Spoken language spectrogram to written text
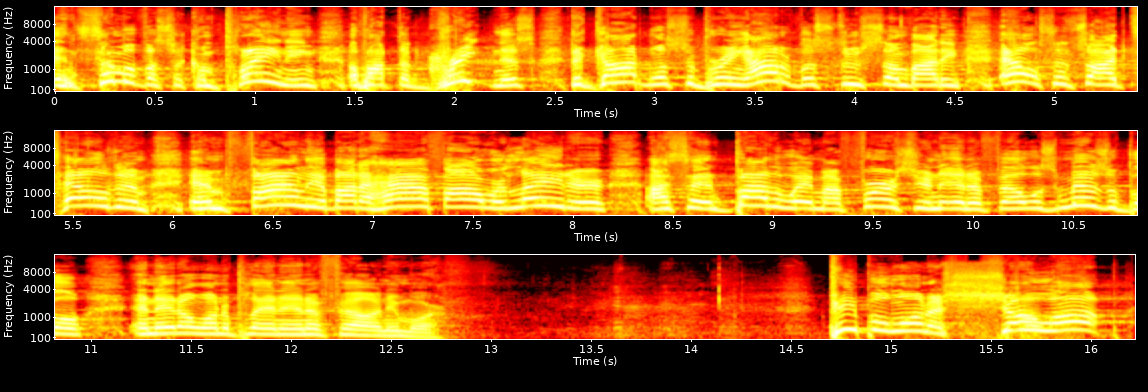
And some of us are complaining about the greatness that God wants to bring out of us through somebody else. And so I tell them, and finally, about a half hour later, I say, and by the way, my first year in the NFL was miserable, and they don't want to play in the NFL anymore. People want to show up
